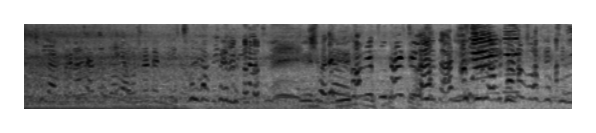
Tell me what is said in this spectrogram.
কিছু লাগবে না কিছু লাগবে না আমি কোথায় ছিলাম দাঁড়িয়ে ছিলাম কেন বসেছিল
